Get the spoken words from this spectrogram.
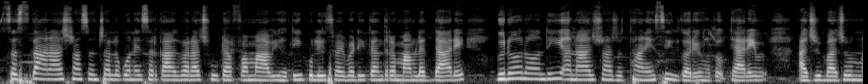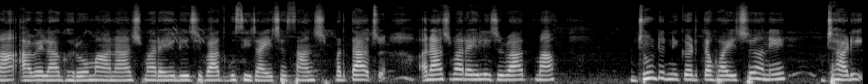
સસ્તા અનાજના સંચાલકોને સરકાર દ્વારા છૂટ આપવામાં આવી હતી. પોલીસ વહીવટીતંત્ર મામલતદારે ગુનો નોંધી અનાજના જથ્થાને સીલ કર્યો હતો. ત્યારે આજુબાજુમાં આવેલા ઘરોમાં અનાજમાં રહેલી જીવાત ઘૂસી જાય છે. સાંજ પડતા જ અનાજમાં રહેલી જીવાતમાં ઝૂંડ નીકળતા હોય છે અને જાડી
